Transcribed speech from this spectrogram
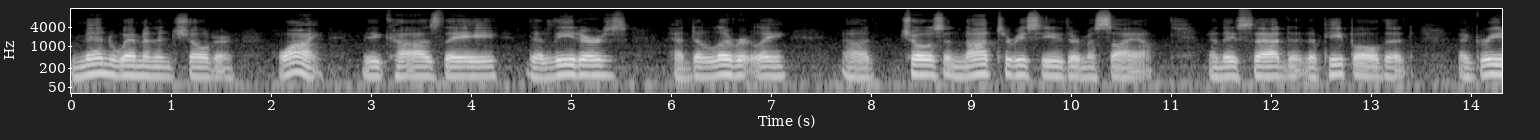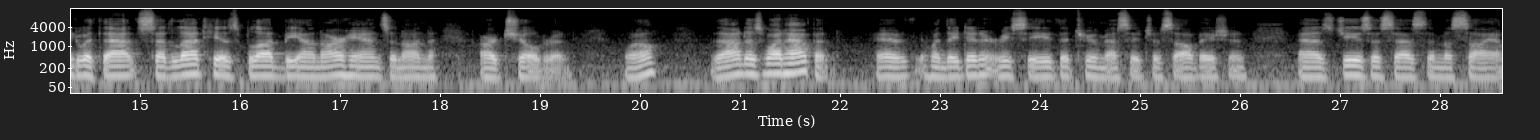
men women and children why because they the leaders had deliberately uh, chosen not to receive their messiah And they said, the people that agreed with that said, Let his blood be on our hands and on our children. Well, that is what happened eh, when they didn't receive the true message of salvation as Jesus as the Messiah.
